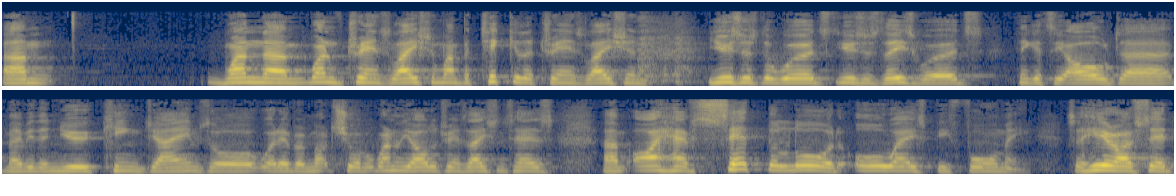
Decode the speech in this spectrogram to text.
Um, one, um, one translation, one particular translation, uses the words, uses these words. I think it's the old, uh, maybe the new King James or whatever, I'm not sure, but one of the older translations has, um, I have set the Lord always before me. So here I've said,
